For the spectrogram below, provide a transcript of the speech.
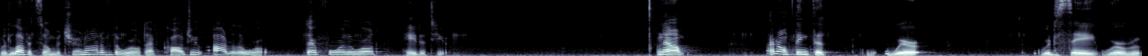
would love it so, but you're not of the world. I've called you out of the world. Therefore, the world hateth you. Now, I don't think that we're, we're to say we're a,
